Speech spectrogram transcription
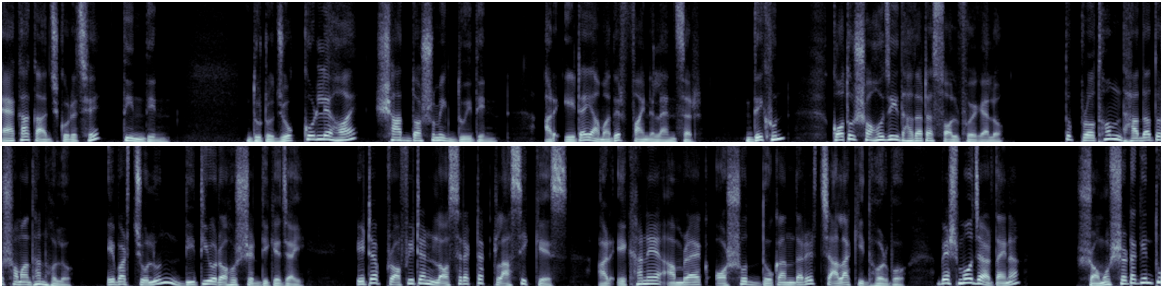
একা কাজ করেছে তিন দিন। দুটো যোগ করলে হয় সাত দশমিক দুই দিন, আর এটাই আমাদের ফাইনাল অ্যান্সার দেখুন, কত সহজেই ধাঁধাটা সলভ হয়ে গেল। তো প্রথম ধাঁধা তো সমাধান হলো, এবার চলুন দ্বিতীয় রহস্যের দিকে যাই। এটা প্রফিট অ্যান্ড লসের একটা ক্লাসিক কেস আর এখানে আমরা এক অসৎ দোকানদারের চালাকি ধরব। বেশ মজার, তাই না? সমস্যাটা কিন্তু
